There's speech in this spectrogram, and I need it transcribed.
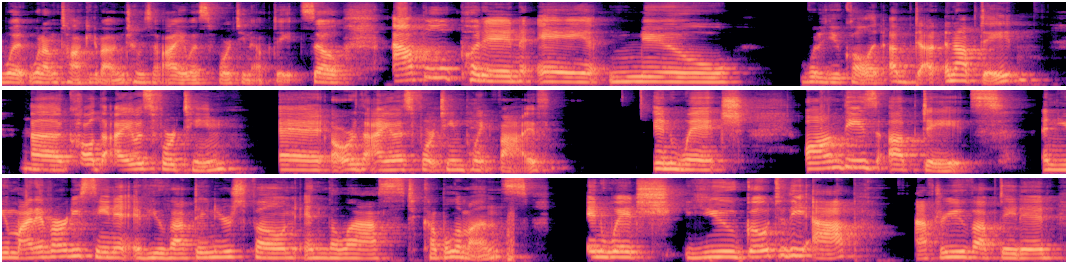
what what I'm talking about in terms of iOS 14 update. So Apple put in a new what do you call it? An update uh, mm-hmm. called the iOS 14 uh, or the iOS 14.5, in which on these updates, and you might have already seen it if you've updated your phone in the last couple of months, in which you go to the app after you've updated,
